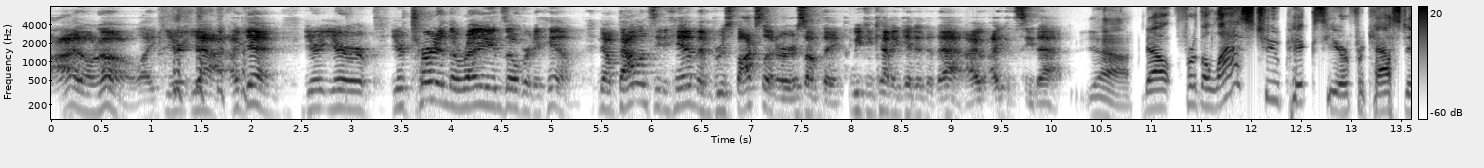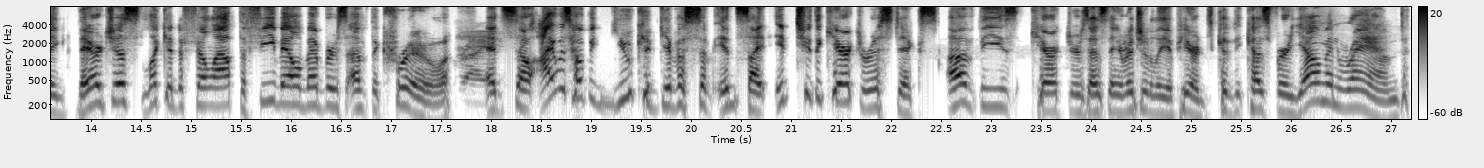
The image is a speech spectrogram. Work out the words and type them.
I don't know. Like you're, yeah. Again, you're you're you're turning the reins over to him. Now, balancing him and Bruce Boxleitner or something, we can kind of get into that. I, I can see that. Yeah. Now, for the last two picks here for casting, they're just looking to fill out the female members of the crew. Right. And so I was hoping you could give us some insight into the characteristics of these characters as they originally appeared. Because for Yeoman Rand,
